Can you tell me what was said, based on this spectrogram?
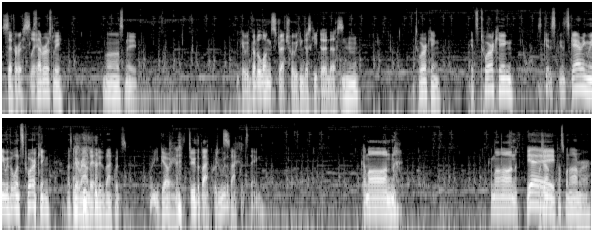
Severously. severously. Oh, Snape. Okay, we've got a long stretch where we can just keep doing this. Mm-hmm. It's working. It's twerking. It's, it's, it's scaring me with all its twerking. Let's go around it and do the backwards. Where are you going? Do the backwards. do the backwards thing. Come on. Come on. Yay! Plus one armor.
